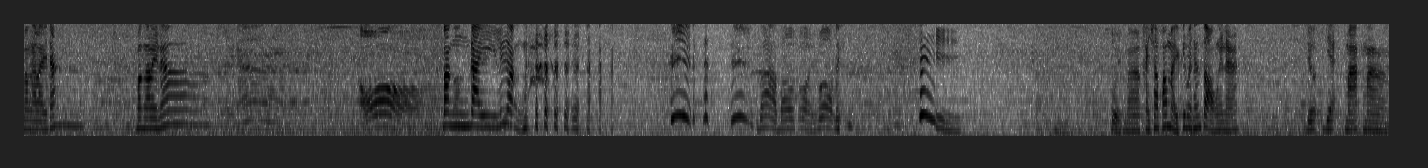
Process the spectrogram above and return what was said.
บางอะไรนะบางอะไรนะ อะไรนะอ๋อบังใดเรื่อง บ้าเบาก่อนบอกเฮ้ย สวยมาก ใครชอบผ้าไหมขึ้นมาชั้นสองเลยนะ เยอะแยะมากมาย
